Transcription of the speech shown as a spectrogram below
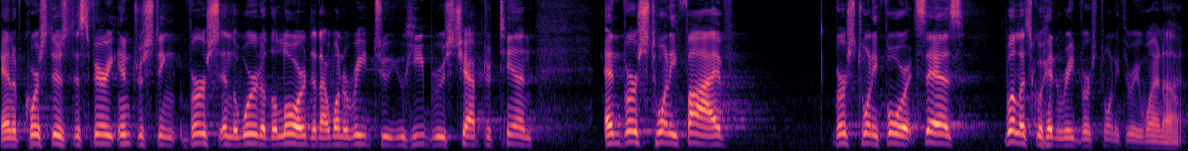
And of course, there's this very interesting verse in the word of the Lord that I want to read to you Hebrews chapter 10 and verse 25. Verse 24, it says, well, let's go ahead and read verse 23. Why not?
